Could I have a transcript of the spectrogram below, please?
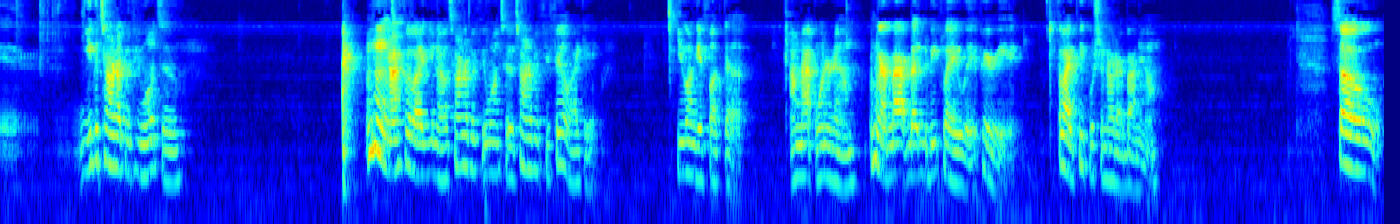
eh, you can turn up if you want to. I feel like, you know, turn up if you want to, turn up if you feel like it. You're gonna get fucked up. I'm not one of them. I'm not nothing to be played with, period. I feel like people should know that by now. So,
